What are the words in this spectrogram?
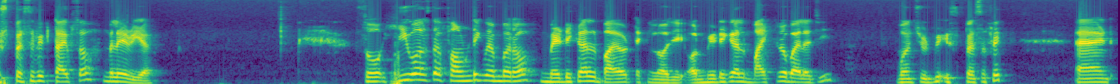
specific types of malaria. So he was the founding member of medical biotechnology or medical microbiology one should be specific. And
